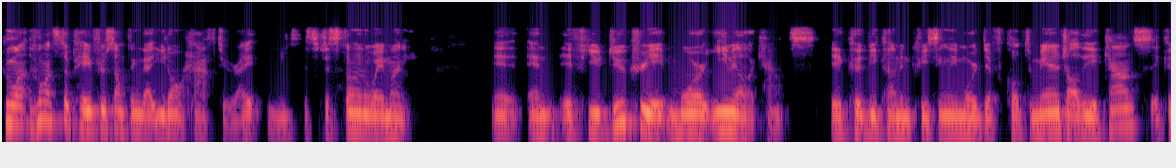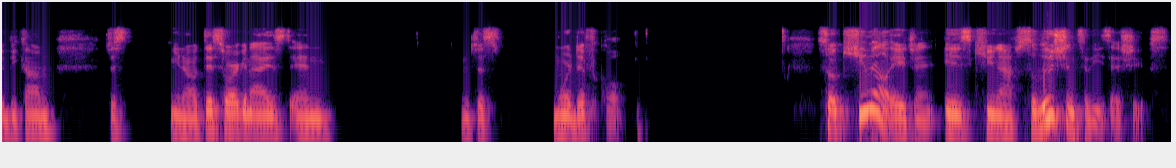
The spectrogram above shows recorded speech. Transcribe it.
who, who wants to pay for something that you don't have to, right? It's just throwing away money. And if you do create more email accounts, it could become increasingly more difficult to manage all the accounts. It could become just you know disorganized and, and just more difficult. So QMail Agent is QNAP's solution to these issues.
